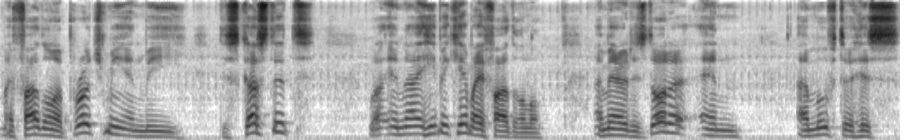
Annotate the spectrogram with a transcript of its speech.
My father approached me and we discussed it. Well, and I, he became my father-in-law. I married his daughter and I moved to his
